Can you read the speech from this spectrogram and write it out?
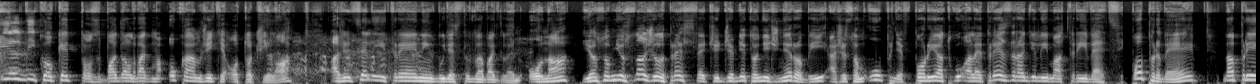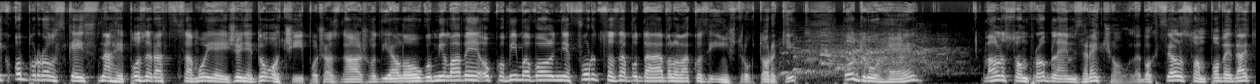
Ildiko, keď to zbadal, tak ma okamžite otočila a že celý tréning bude sledovať len ona. Ja som ju snažil presvedčiť, že mne to nič nerobí a že som úplne v poriadku, ale prezradili ma tri veci. Poprvé, napriek obrovskej snahe pozerať sa mojej žene do očí počas nášho dialógu, mi lavé oko mimovoľne furt sa zabodávalo ako z inštruktorky. Po druhé, Mal som problém s rečou, lebo chcel som povedať,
